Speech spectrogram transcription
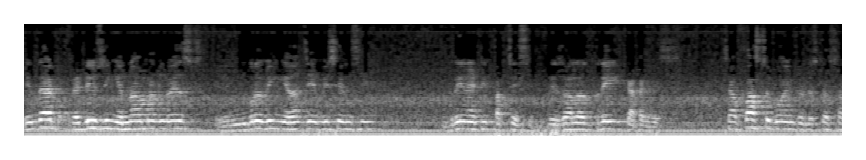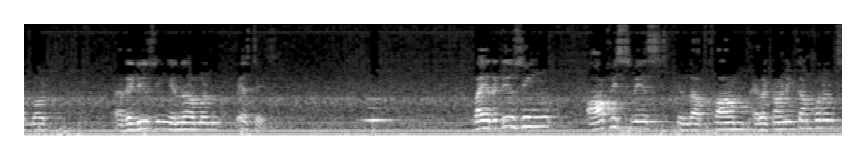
In that, reducing environmental waste, improving energy efficiency, green IT purchasing. These all three categories. So first we're going to discuss about uh, reducing environment wastage. By reducing office waste in the form electronic components,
